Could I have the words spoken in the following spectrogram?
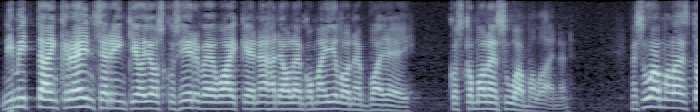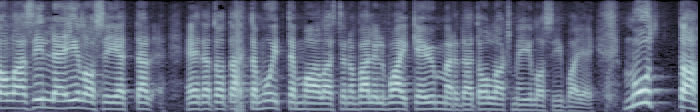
Nimittäin Grainserinkin on joskus hirveän vaikea nähdä, olenko mä iloinen vai ei, koska mä olen suomalainen. Me suomalaiset ollaan silleen iloisia, että, että, tota, että muiden maalaisten on välillä vaikea ymmärtää, että ollaanko me iloisia vai ei. Mutta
